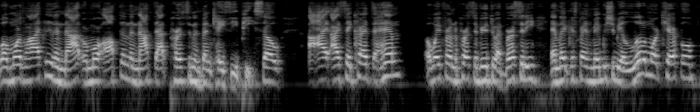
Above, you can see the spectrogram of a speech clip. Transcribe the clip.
Well, more likely than not, or more often than not, that person has been KCP. So I, I say credit to him, a from for him to persevere through adversity. And Lakers fans, maybe we should be a little more careful.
